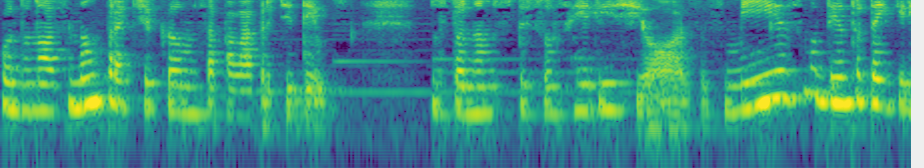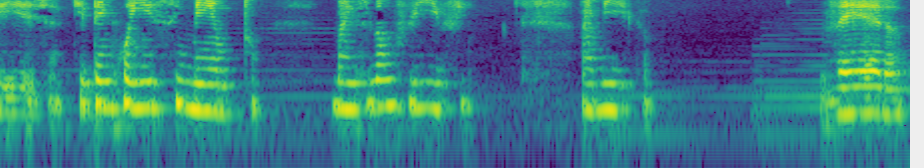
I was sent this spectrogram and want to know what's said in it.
Quando nós não praticamos a palavra de Deus, nos tornamos pessoas religiosas, mesmo dentro da igreja, que tem conhecimento, mas não vive. Amiga, Vera,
